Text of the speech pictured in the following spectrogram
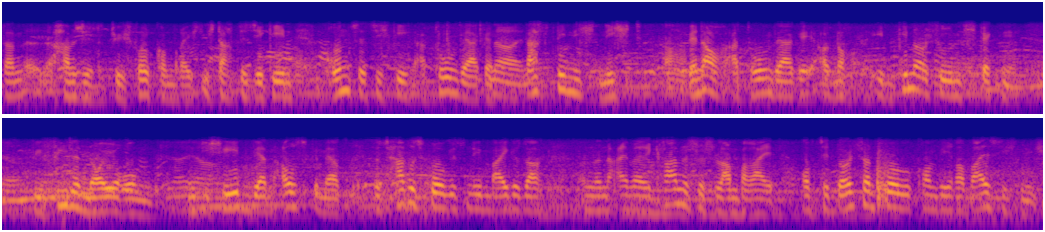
dann äh, haben Sie natürlich vollkommen recht. Ich dachte, Sie gehen grundsätzlich gegen Atomwerke. Nein. Das bin ich nicht. Wenn auch Atomwerke auch noch in Kinderschuhen stecken, wie viele Neuerungen und die Schäden werden ausgemerzt. Das Harrisburg ist nebenbei gesagt eine amerikanische Schlamperei. Ob es in Deutschland vorgekommen wäre, weiß ich nicht.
